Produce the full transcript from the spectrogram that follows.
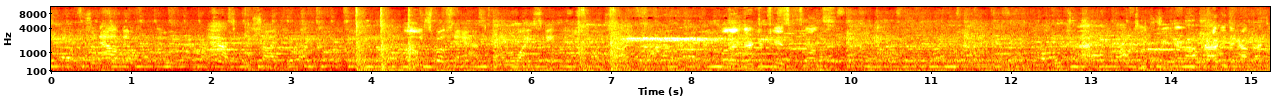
So now they'll ask which side you like. Oh, He's supposed to ask, otherwise state the side. well then they're confused because one's. Did you hear how rowdy they got back to?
